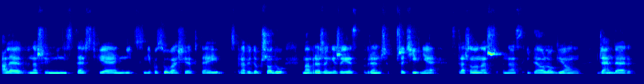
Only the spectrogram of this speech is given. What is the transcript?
ale w naszym ministerstwie nic nie posuwa się w tej sprawie do przodu. Mam wrażenie, że jest wręcz przeciwnie. Straszono nas, nas ideologią gender,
